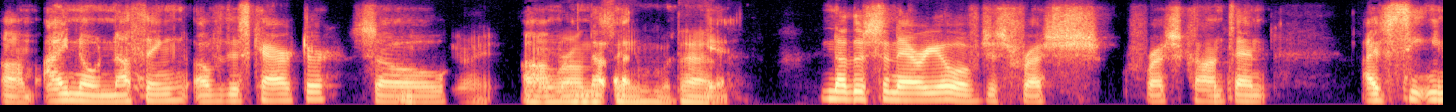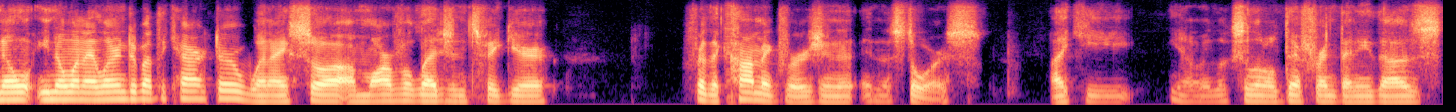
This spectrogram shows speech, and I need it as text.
Um, I know nothing of this character, so Right. Uh, Um, we're on the no- same with that. yeah. another scenario of just fresh fresh content i've seen you know you know when i learned about the character when i saw a marvel legends figure for the comic version in the stores like he you know it looks a little different than he does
